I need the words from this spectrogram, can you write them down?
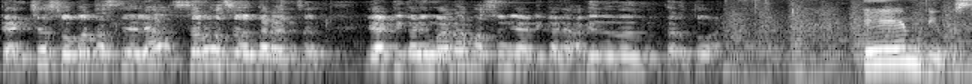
त्यांच्यासोबत असलेल्या सर्व सहकाऱ्यांचं या ठिकाणी मनापासून या ठिकाणी अभिनंदन करतो. A M news.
